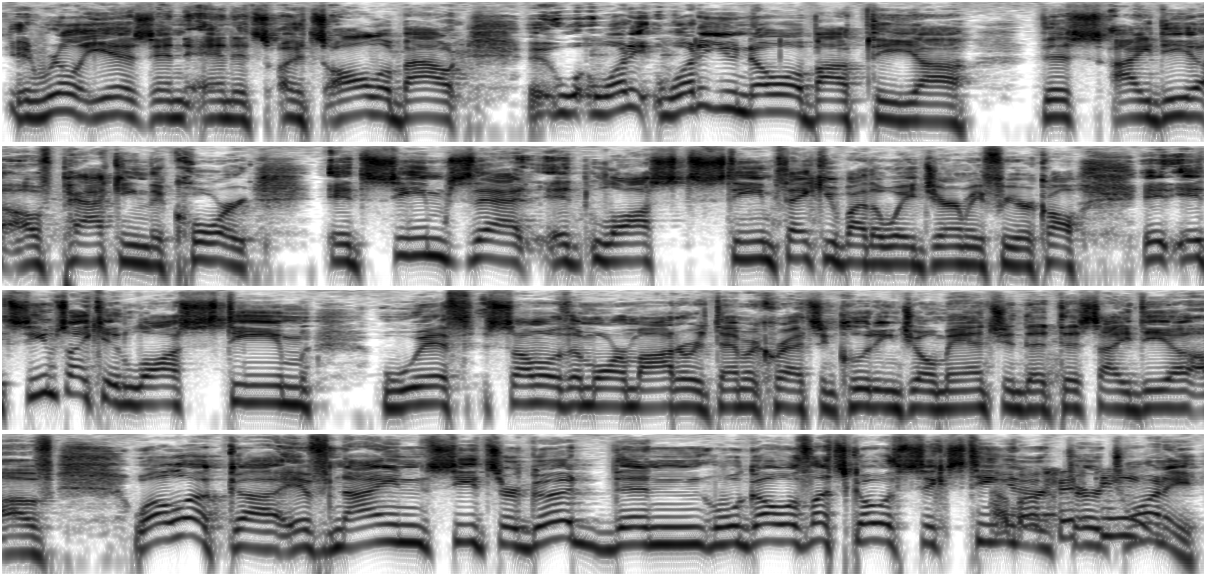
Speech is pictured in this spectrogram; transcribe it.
It really is, and and it's it's all about what do, what do you know about the uh, this idea of packing the court? It seems that it lost steam. Thank you, by the way, Jeremy, for your call. It, it seems like it lost steam with some of the more moderate Democrats, including Joe Manchin. That this idea of well, look, uh, if nine seats are good, then we'll go with let's go with sixteen or, or, twenty.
